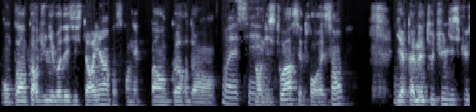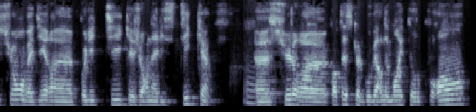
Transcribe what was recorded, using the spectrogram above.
on pas encore du niveau des historiens parce qu'on n'est pas encore dans dans l'histoire, c'est trop récent. Il y a quand même toute une discussion, on va dire, euh, politique et journalistique mm. euh, sur euh, quand est-ce que le gouvernement était au courant,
